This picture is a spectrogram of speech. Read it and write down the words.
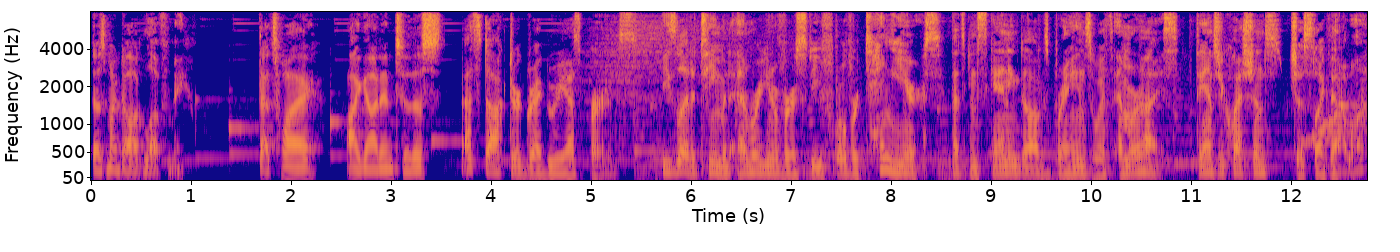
Does my dog love me? That's why I got into this. That's Dr. Gregory S. Berns. He's led a team at Emory University for over 10 years that's been scanning dogs' brains with MRIs to answer questions just like that one.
